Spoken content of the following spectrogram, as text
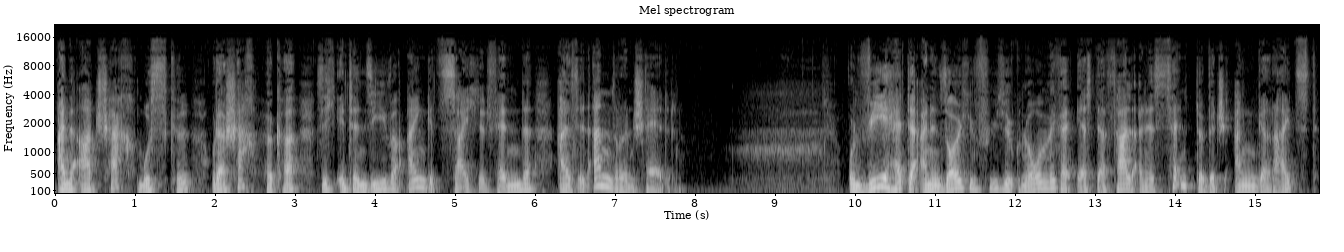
eine Art Schachmuskel oder Schachhöcker sich intensiver eingezeichnet fände als in anderen Schädeln. Und wie hätte einen solchen Physiognomiker erst der Fall eines Zentowitsch angereizt,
